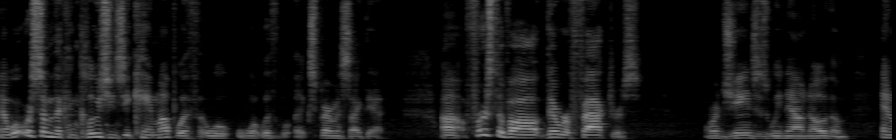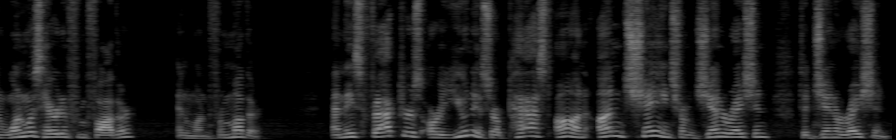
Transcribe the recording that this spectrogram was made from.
Now, what were some of the conclusions he came up with with experiments like that? Uh, first of all, there were factors, or genes as we now know them, and one was inherited from father and one from mother. And these factors or units are passed on unchanged from generation to generation.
